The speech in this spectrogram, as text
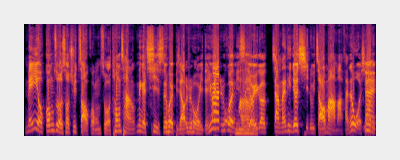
没有工作的时候去找工作，通常那个气势会比较弱一点。因为如果你是有一个讲难听，就是骑驴找马嘛。反正我现在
